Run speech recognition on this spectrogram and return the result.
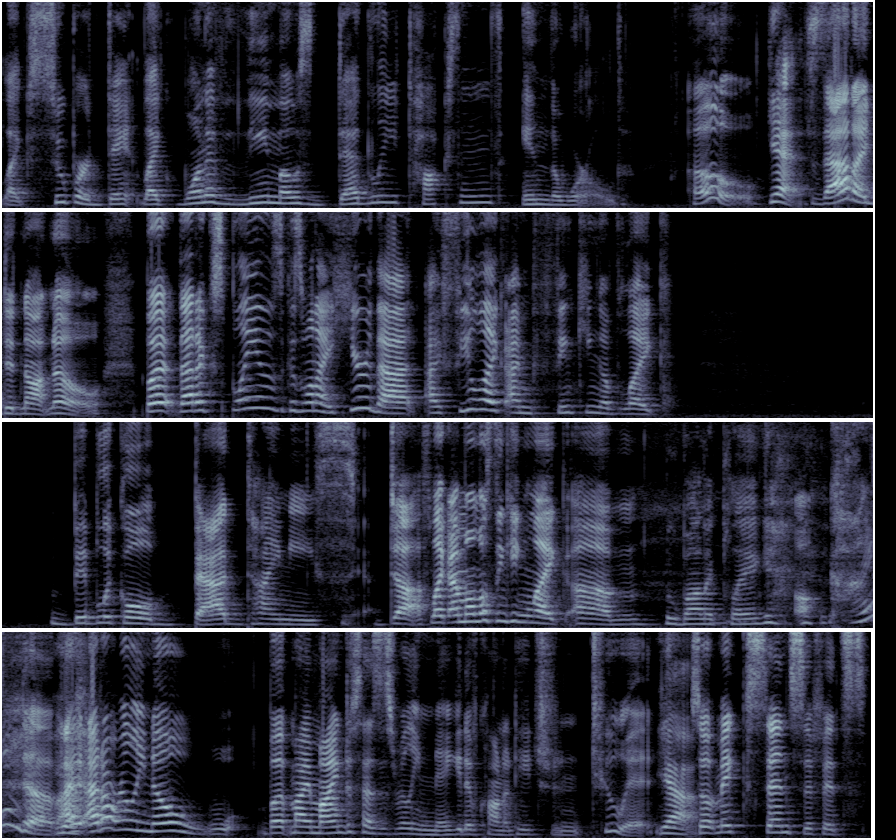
like super da- like one of the most deadly toxins in the world Oh. yes That I did not know. But that explains because when I hear that, I feel like I'm thinking of like biblical bad timey stuff. Like I'm almost thinking like um bubonic plague oh, kind of. I, I don't really know, but my mind just has this really negative connotation to it. Yeah. So it makes sense if it's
